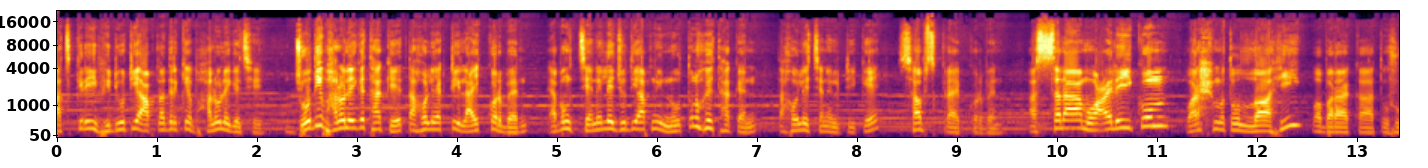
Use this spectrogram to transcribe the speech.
আজকের এই ভিডিওটি আপনাদেরকে ভালো লেগেছে। যদি ভালো লেগে থাকে, তাহলে একটি লাইক করবেন এবং চ্যানেলে যদি আপনি নতুন হয়ে থাকেন, তাহলে চ্যানেলটিকে সাবস্ক্রাইব করবেন। আসসালামু আলাইকুম ওরহমতুল্লাহি ওবরাকাতুহু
